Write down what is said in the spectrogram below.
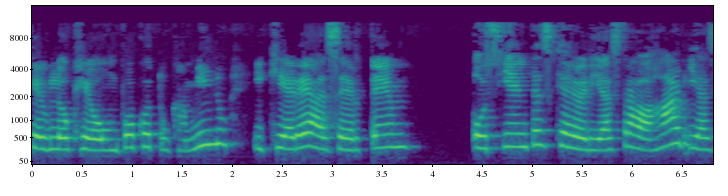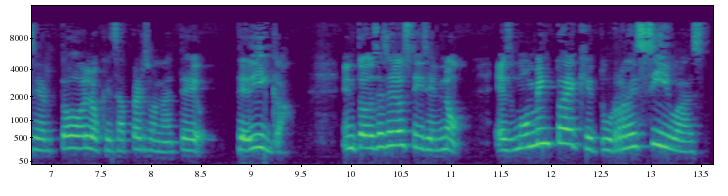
que bloqueó un poco tu camino y quiere hacerte o sientes que deberías trabajar y hacer todo lo que esa persona te, te diga. Entonces ellos te dicen, no, es momento de que tú recibas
